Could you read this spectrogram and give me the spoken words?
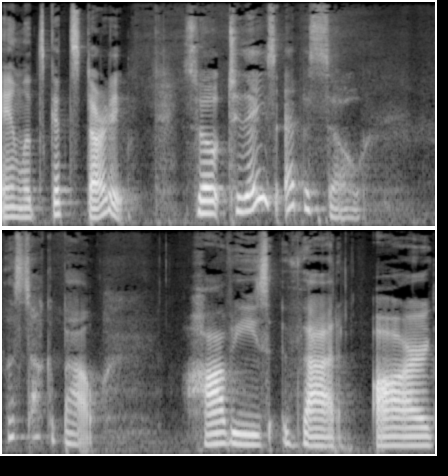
and let's get started. So, today's episode, let's talk about hobbies that are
